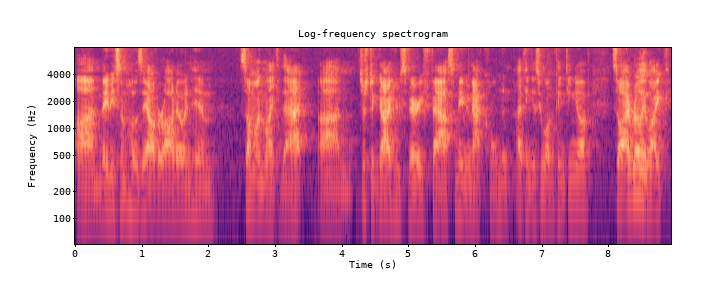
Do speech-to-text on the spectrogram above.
Um, maybe some Jose Alvarado in him, someone like that. Um, just a guy who's very fast. Maybe Matt Coleman, I think, is who I'm thinking of. So I really like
